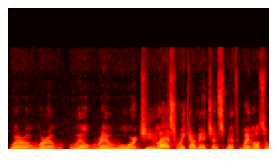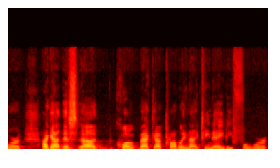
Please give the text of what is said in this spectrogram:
will, will, reward you. Last week I mentioned Smith Wigglesworth. I got this uh, quote back uh, probably 1984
